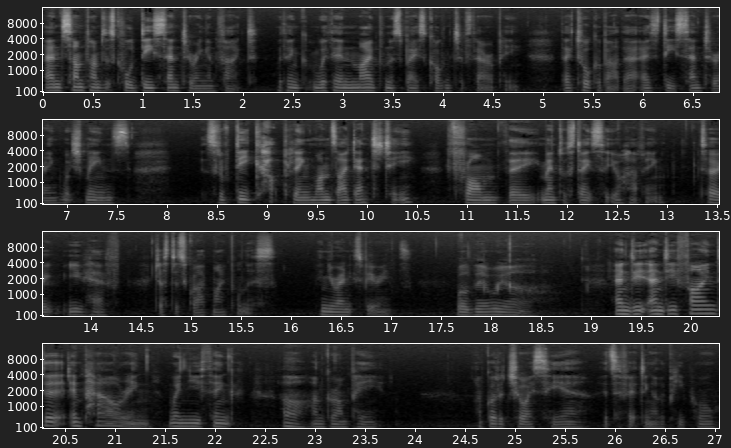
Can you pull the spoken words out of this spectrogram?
And sometimes it's called decentering, in fact, within, within mindfulness based cognitive therapy. They talk about that as decentering, which means sort of decoupling one's identity from the mental states that you're having. So you have just described mindfulness in your own experience. Well, there we are. And do, and do you find it empowering when you think, oh, I'm grumpy. I've got a choice here. It's affecting other people.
